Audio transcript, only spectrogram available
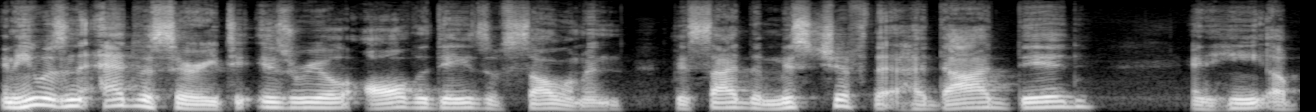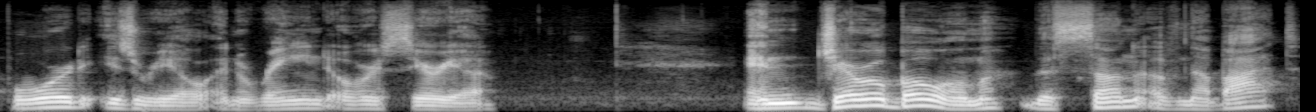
And he was an adversary to Israel all the days of Solomon, beside the mischief that Hadad did and he abhorred Israel and reigned over Syria. And Jeroboam, the son of Nebat,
